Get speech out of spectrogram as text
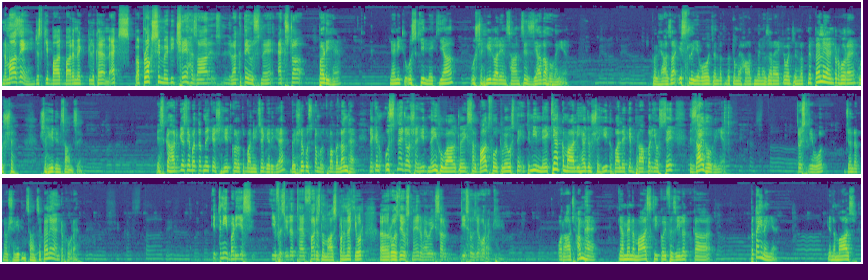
نمازیں، جس کی بات بارے میں لکھا ہے اپروکسیمیٹلی چھ ہزار رکھتے اس نے ایکسٹرا پڑھی ہیں۔ یعنی کہ اس کی نیکیاں اس شہید والے انسان سے زیادہ ہو گئی ہیں۔ تو لہٰذا اس لیے وہ جنت میں تمہیں ہاتھ میں نظر آئے کہ وہ جنت میں پہلے انٹر ہو رہا ہے اس شہید انسان سے۔ اس کا ہرگز یہ مطلب نہیں کہ شہید کا رتبہ نیچے گر گیا ہے، بے شک اس کا مرتبہ بلند ہے، لیکن اس نے جو شہید نہیں ہوا، جو ایک سال بعد فوت ہوئے، اس نے اتنی نیکیاں کما لی ہیں جو شہید والے کے برابر یا اس سے زائد ہو گئی ہیں۔ تو اس لیے وہ جنت میں وہ شہید انسان سے پہلے انٹر ہو رہا ہے۔ اتنی بڑی یہ فضیلت ہے، فرض نماز پڑھنے کی اور روزے اس نے جو ہے وہ ایک سال تیس روزے اور رکھے۔ اور آج ہم ہیں کہ ہمیں نماز کی کوئی فضیلت کا پتہ ہی نہیں ہے کہ نماز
